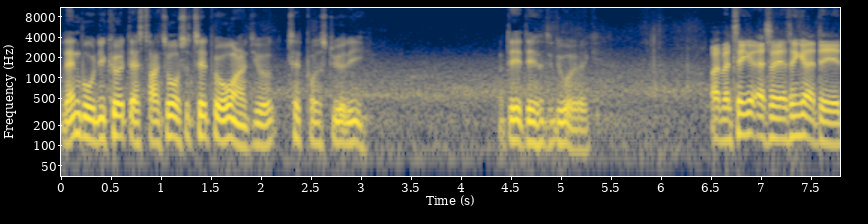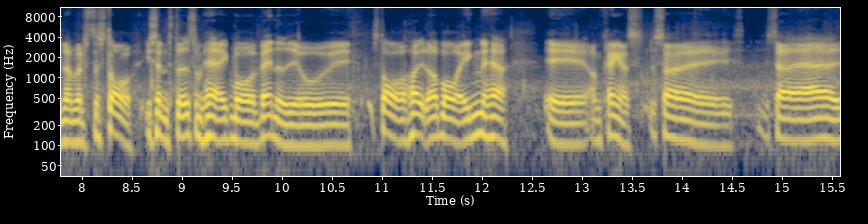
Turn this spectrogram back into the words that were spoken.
landbruget de kørte deres traktorer så tæt på årene, de var tæt på at styre det i. Og det, det, det dur jo ikke. Og man tænker, altså jeg tænker, at det, når man så står i sådan et sted som her, ikke, hvor vandet jo øh, står højt op over engene her, øh, omkring os, så, øh, så er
